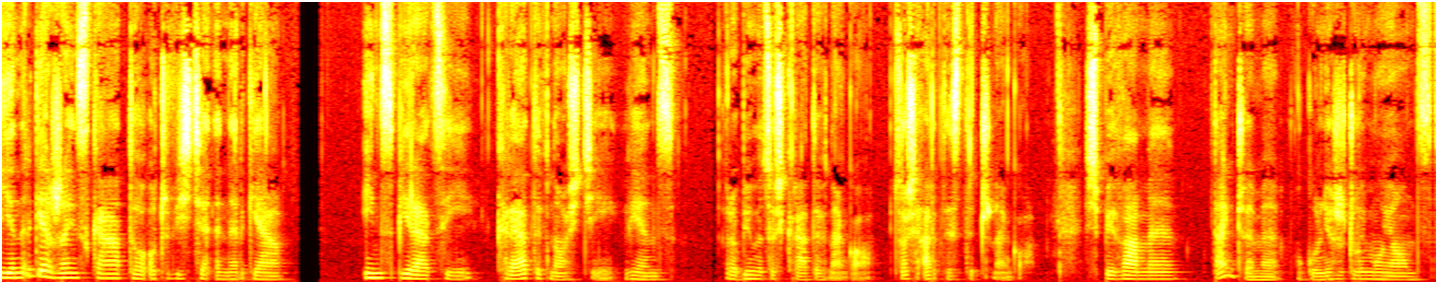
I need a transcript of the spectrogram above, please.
I energia żeńska to oczywiście energia inspiracji, kreatywności, więc robimy coś kreatywnego, coś artystycznego. Śpiewamy, tańczymy, ogólnie rzecz ujmując.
